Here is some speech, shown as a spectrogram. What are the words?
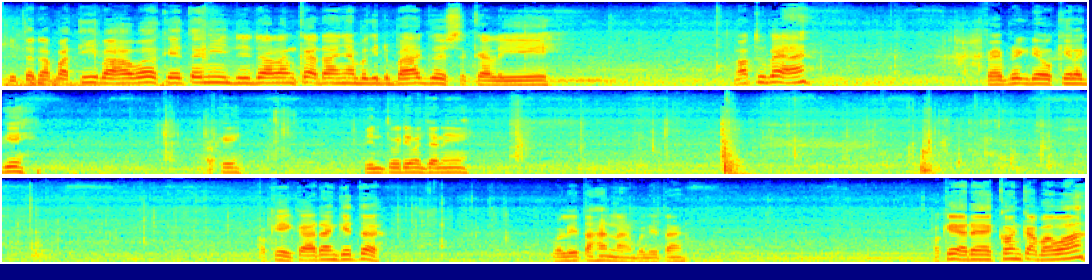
Kita dapati bahawa kereta ni di dalam keadaan yang begitu bagus sekali. Not too bad eh? Fabric dia okey lagi. Okey. Pintu dia macam ni Okey, keadaan kereta. Boleh tahan lah, boleh tahan. Okey, ada aircon kat bawah.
